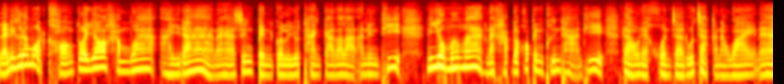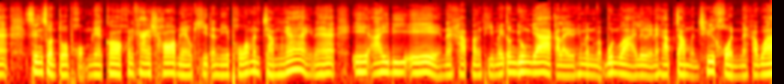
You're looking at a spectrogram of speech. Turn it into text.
และนี่คือทั้งหมดของตัวย่อคำว่า AIDA นะฮะซึ่งเป็นกลยุทธ์ทางการตลาดอันนึงที่นิยมมากๆนะครับแล้วก็เป็นพื้นฐานที่เราเนี่ยควรจะรู้จักกันเอาไว้นะฮะซึ่งส่วนตัวผมเนี่ยก็ค่อนข้างชอบแนวคิดอันนี้เพราะว่ามันจำง่ายนะฮะ AIDA นะครับบางทีไม่ต้องยุ่งยากอะไรให้มันแบบวุ่นวายเลยนะครับจำเหมือนชื่อคนนะครับว่า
